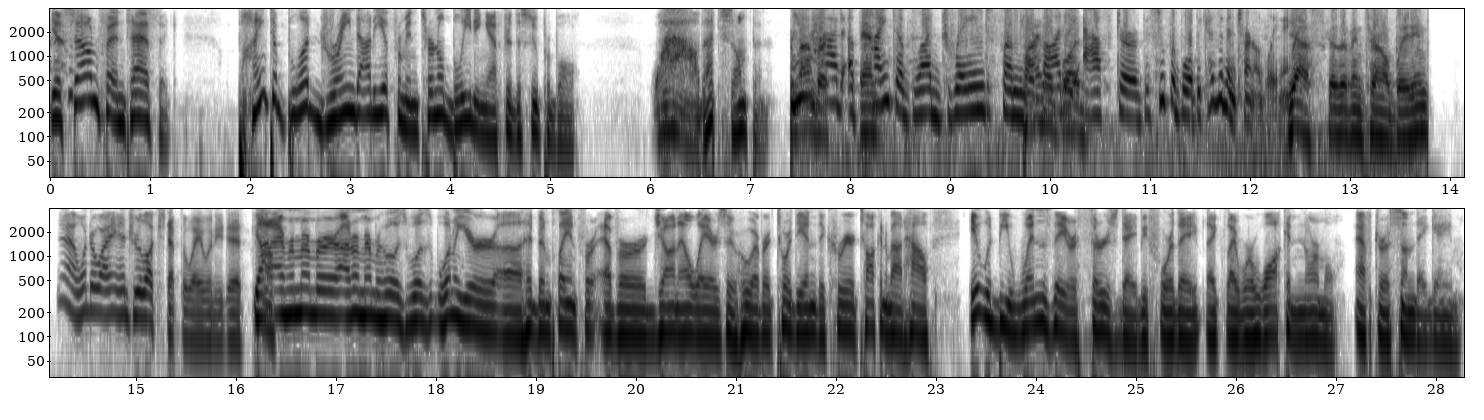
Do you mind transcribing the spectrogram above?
You sound fantastic. Pint of blood drained out of you from internal bleeding after the Super Bowl. Wow, that's something. You had a pint of blood drained from your body after the Super Bowl because of internal bleeding. Yes, because of internal bleeding. Yeah, I wonder why Andrew Luck stepped away when he did. Yeah, oh. I remember. I don't remember who was was one of your uh, had been playing forever, John Elway or whoever, toward the end of the career, talking about how it would be Wednesday or Thursday before they like like were walking normal after a Sunday game.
